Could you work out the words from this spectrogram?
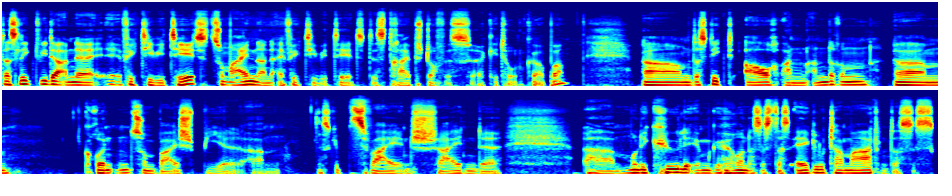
Das liegt wieder an der Effektivität, zum einen an der Effektivität des Treibstoffes äh, Ketonkörper. Ähm, das liegt auch an anderen ähm, Gründen, zum Beispiel ähm, es gibt zwei entscheidende äh, Moleküle im Gehirn, das ist das L-Glutamat und das ist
